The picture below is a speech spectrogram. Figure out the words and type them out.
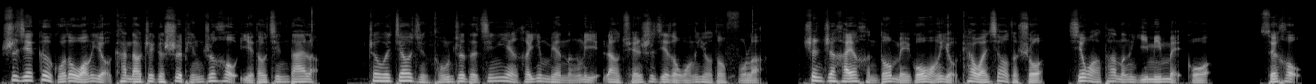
世界各国的网友看到这个视频之后，也都惊呆了。这位交警同志的经验和应变能力，让全世界的网友都服了，甚至还有很多美国网友开玩笑地说，希望他能移民美国。随后，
